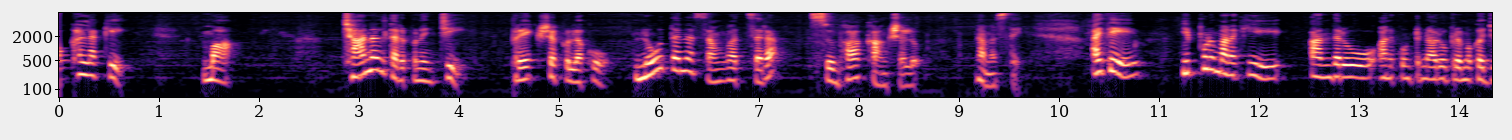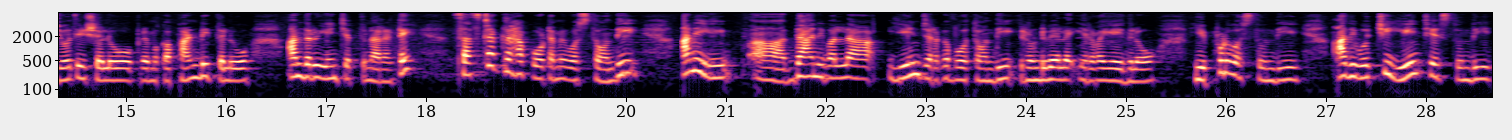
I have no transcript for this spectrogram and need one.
ఒక్కళ్ళకి మా ఛానల్ తరపు నుంచి ప్రేక్షకులకు నూతన సంవత్సర శుభాకాంక్షలు. నమస్తే. అయితే ఇప్పుడు మనకి అందరూ అనుకుంటున్నారు ప్రముఖ జ్యోతిషులు ప్రముఖ పండితులు అందరూ ఏం చెప్తున్నారంటే షష్టగ్రహ కూటమి వస్తోంది అని దానివల్ల ఏం జరగబోతోంది? రెండు వేల ఇరవై ఐదులో ఎప్పుడు వస్తుంది? అది వచ్చి ఏం చేస్తుంది?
